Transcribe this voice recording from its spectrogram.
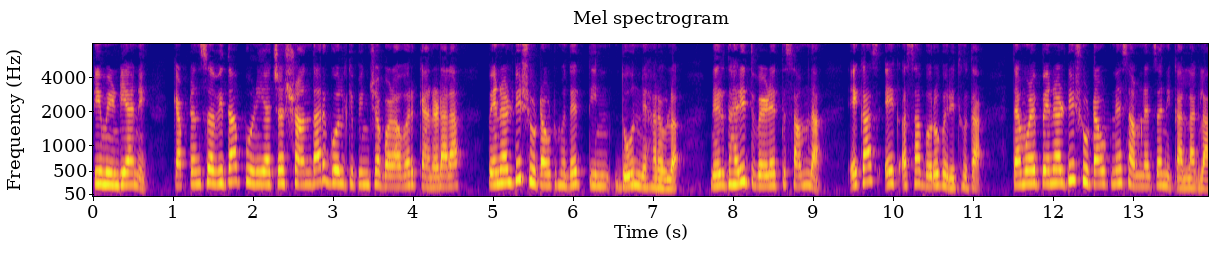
टीम इंडियाने कॅप्टन सविता पुनियाच्या शानदार गोलकीपिंगच्या बळावर कॅनडाला पेनल्टी शूटआउटमध्ये तीन दोन ने हरवलं. निर्धारित वेळेत सामना एकाच एक असा बरोबरीत होता. त्यामुळे पेनल्टी शूटआउटने सामन्याचा निकाल लागला.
